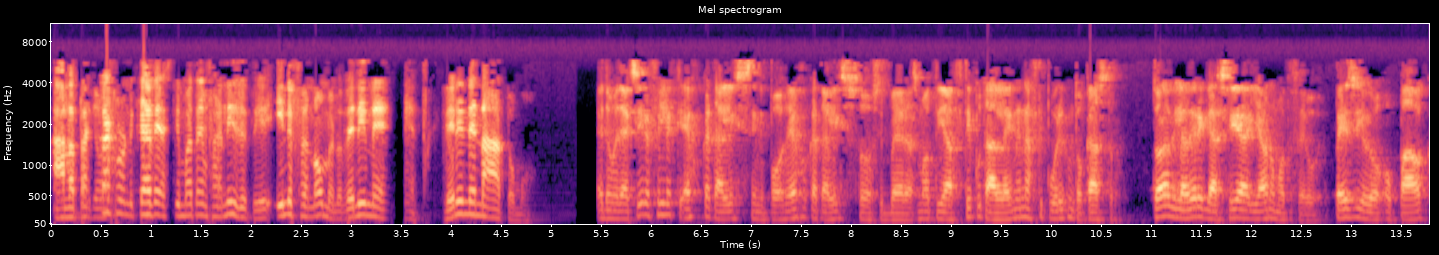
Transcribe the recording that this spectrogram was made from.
Ανατακτά χρονικά διαστήματα εμφανίζεται. Είναι φαινόμενο. Δεν είναι, δεν είναι ένα άτομο. Εν τω μεταξύ, ρε φίλε, έχω καταλήξει, στην υπό... έχω καταλήξει στο συμπέρασμα ότι αυτοί που τα λένε είναι αυτοί που ρίχνουν το κάστρο. Τώρα δηλαδή, ρε Γκαρσία, για όνομα του Θεού, παίζει ο, ο Πάοκ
